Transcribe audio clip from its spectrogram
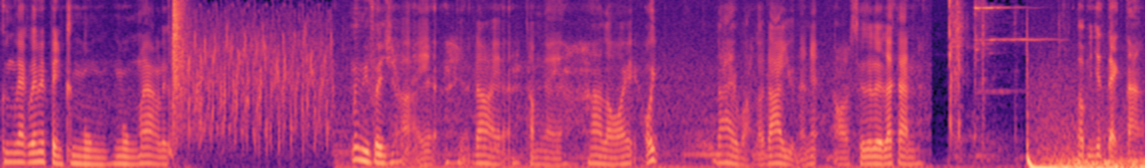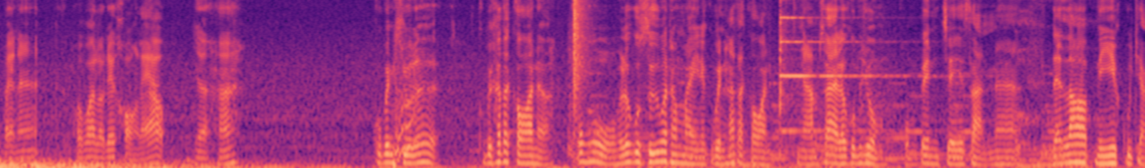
ครึ่งแรกเล่นไม่เป็นคืองงงงมากเลย ไม่มีไฟฉายอะอยากได้อะทำไงอะห้าร้อยโอ๊ยได้ว่ะเราได้อยู่นะเนี่ยเอาซื้อเลยแล้วกันรอบนี้จะแตกต่างไปนะ เพราะว่าเราได้ของแล้วอย่าฮะกูเป็นคิลเลอร์กูเป็นฆาตกรเหรอโอ้โหแล้วกูซื้อมาทำไมเนี่ยกูเป็นฆาตกรงามไส้แล้วคุณผู้ชม ผมเป็นเจสันนะฮะและรอบนี้กูจะ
